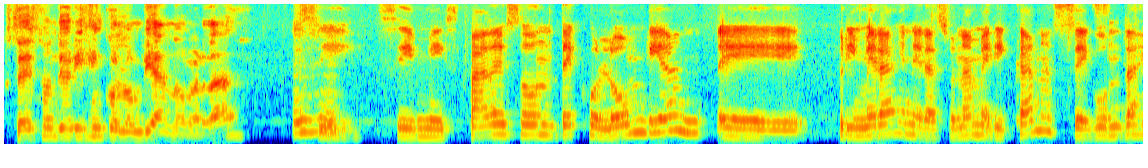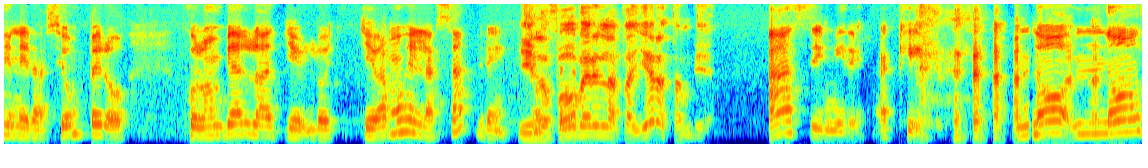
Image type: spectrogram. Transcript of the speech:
ustedes son de origen colombiano, ¿verdad? Sí, sí, mis padres son de Colombia, eh, primera generación americana, segunda generación, pero Colombia lo, lle- lo llevamos en la sangre. Y lo sea, puedo ver en la playera también. Ah, sí, mire, aquí. No, no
